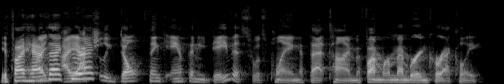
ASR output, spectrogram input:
If I have I, that I actually don't think Anthony Davis was playing at that time, if I'm remembering correctly.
